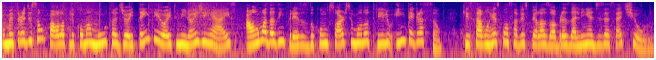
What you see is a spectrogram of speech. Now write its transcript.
O metrô de São Paulo aplicou uma multa de 88 milhões de reais a uma das empresas do consórcio Monotrilho e Integração, que estavam responsáveis pelas obras da linha 17 Ouro.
